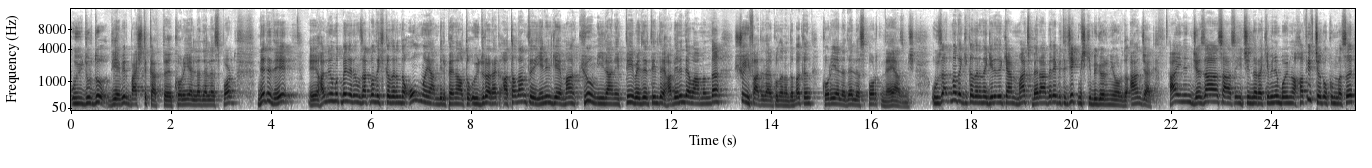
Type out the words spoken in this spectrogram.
uydurdu diye bir başlık attı Corriere della Sport. Ne dedi? E, Halil Umut Meler'in uzatma dakikalarında olmayan bir penaltı uydurarak Atalanta'yı yenilgiye mahkum ilan ettiği belirtildi. Haberin devamında şu ifadeler kullanıldı. Bakın Corriere dello Sport ne yazmış. Uzatma dakikalarına girilirken maç berabere bitecekmiş gibi görünüyordu. Ancak Hain'in ceza sahası içinde rakibinin boynuna hafifçe dokunması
